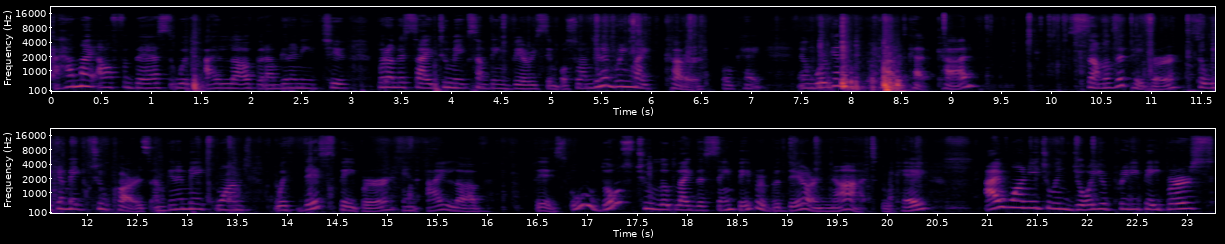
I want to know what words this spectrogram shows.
I have my alphabet, which I love, but I'm going to need to put on the side to make something very simple. So I'm going to bring my cutter, okay? And we're going to cut, cut, cut some of the paper so we can make two cards. I'm going to make one with this paper, and I love this. Oh, those two look like the same paper, but they are not, okay? I want you to enjoy your pretty papers.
